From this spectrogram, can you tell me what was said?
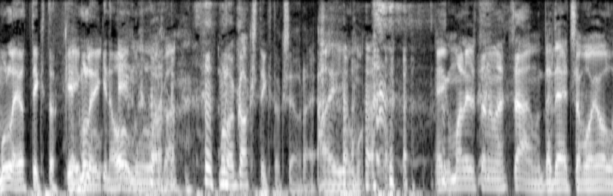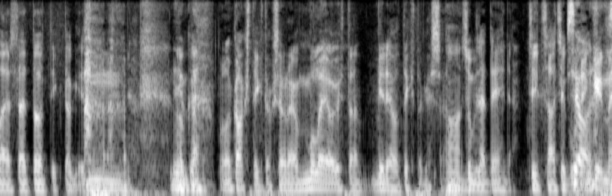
Mulla ei ole TikTokia. Mulla ei ikinä Ei ollut. mullakaan. Mulla on kaksi TikTok-seuraajaa. Ai jumo. Ei kun mä olin just sanonut, että sä, mutta te et sä voi olla, jos sä et oo TikTokissa. Mm. Niinpä. Okei. Mulla on kaksi TikTok-seuraajaa, mutta mulla ei ole yhtään video TikTokissa. Ah, sun pitää tehdä. Sit saat se, Se on- 10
